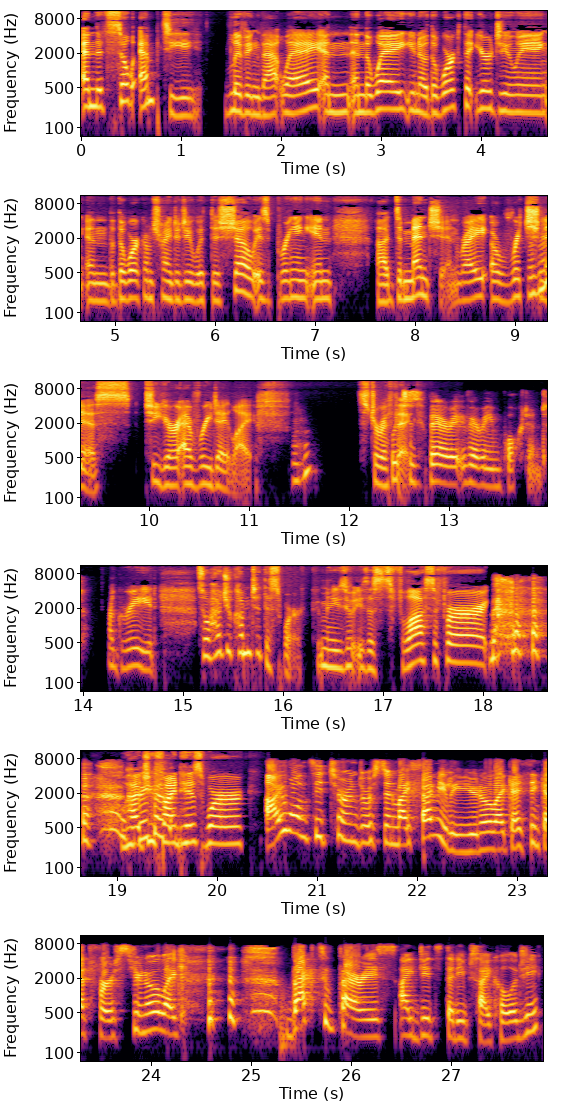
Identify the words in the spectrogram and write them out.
And it's so empty living that way and and the way you know the work that you're doing and the, the work i'm trying to do with this show is bringing in a dimension right a mm-hmm. richness mm-hmm. to your everyday life mm-hmm. it's terrific which is very very important Agreed. So, how'd you come to this work? I mean, he's, he's a philosopher. how'd you find his work? I wanted to understand my family, you know, like I think at first, you know, like back to Paris, I did study psychology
